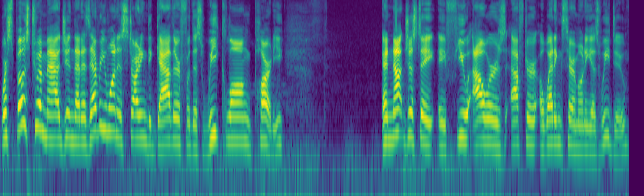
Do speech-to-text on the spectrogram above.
We're supposed to imagine that as everyone is starting to gather for this week long party, and not just a, a few hours after a wedding ceremony as we do,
